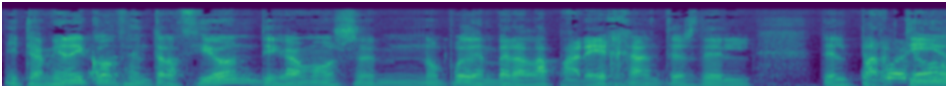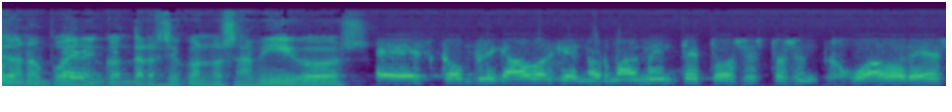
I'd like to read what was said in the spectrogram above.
Y también hay concentración, digamos, eh, no pueden ver a la pareja antes del, del partido, Bueno, no pueden eh, encontrarse con los amigos. Es complicado porque normalmente todos estos jugadores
